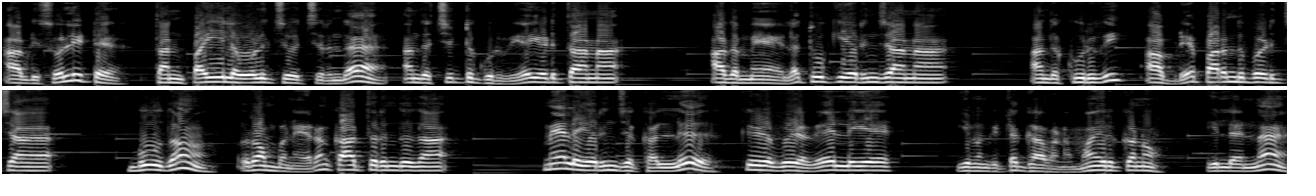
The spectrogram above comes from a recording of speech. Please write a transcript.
அப்படி சொல்லிட்டு தன் பையில ஒழிச்சு வச்சிருந்த அந்த சிட்டுக்குருவியை எடுத்தானா. அதை மேலே தூக்கி எறிஞ்சானா. அந்த குருவி அப்படியே பறந்து போயிடுச்சான் பூதம் ரொம்ப நேரம் காத்திருந்துதான். மேலே எரிஞ்ச கல் கீழே விழவே இல்லையே. இவங்கிட்ட கவனமா இருக்கணும். இல்லைன்னா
